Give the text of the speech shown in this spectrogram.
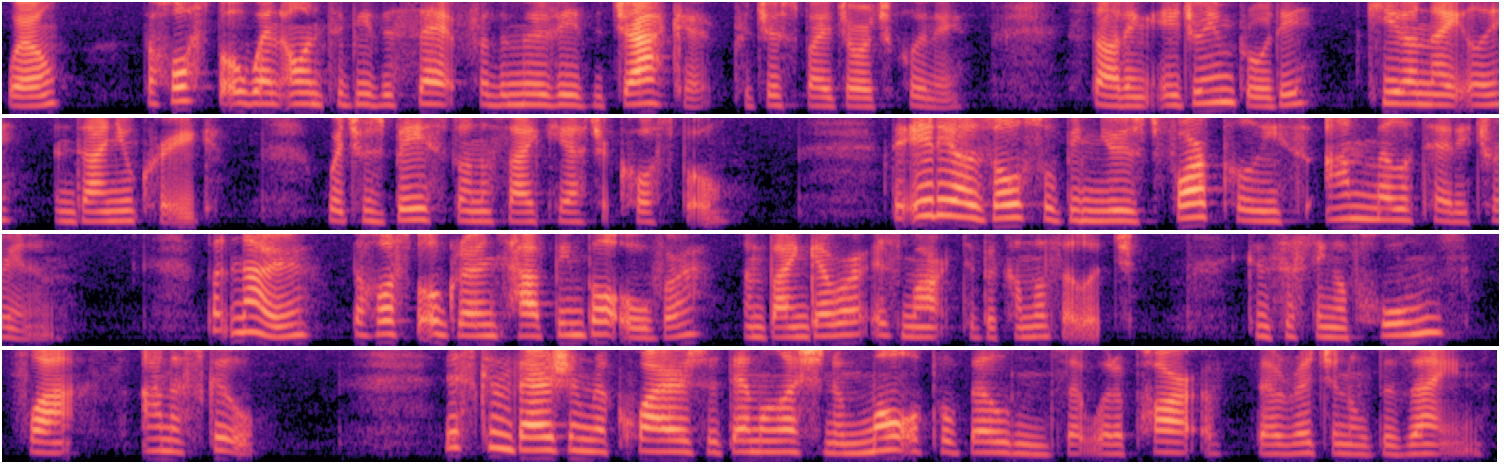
Well, the hospital went on to be the set for the movie The Jacket, produced by George Clooney, starring Adrien Brody, Keira Knightley, and Daniel Craig, which was based on a psychiatric hospital. The area has also been used for police and military training. But now, the hospital grounds have been bought over and Bangour is marked to become a village, consisting of homes, flats, and a school. This conversion requires the demolition of multiple buildings that were a part of the original design.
